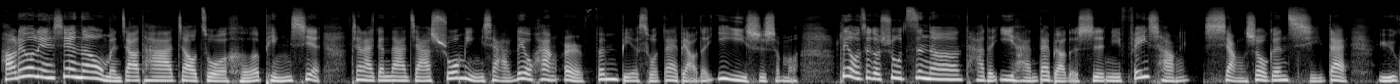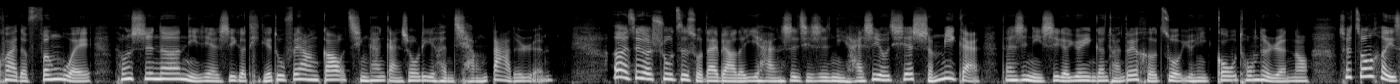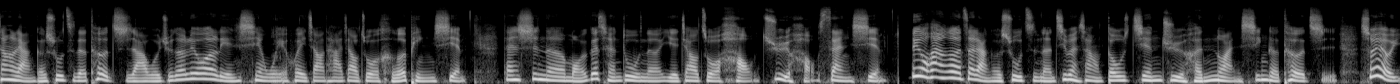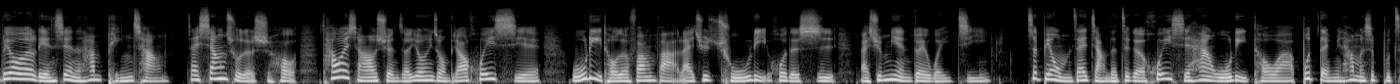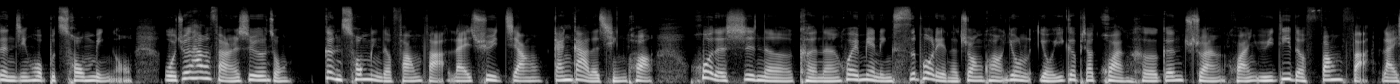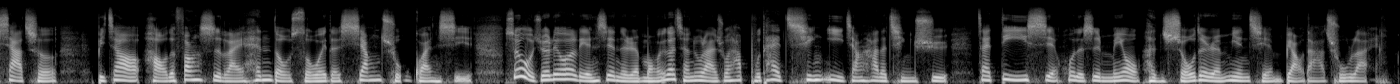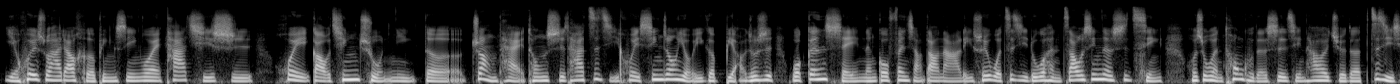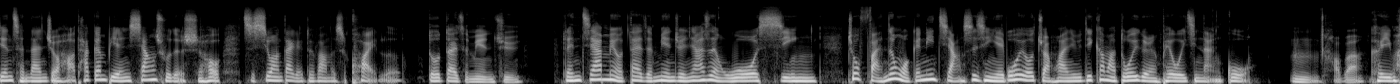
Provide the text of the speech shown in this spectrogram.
好，六连线呢，我们叫它叫做和平线。先来跟大家说明一下，六和二分别所代表的意义是什么？六这个数字呢，它的意涵代表的是你非常享受跟期待愉快的氛围，同时呢，你也是一个体贴度非常高、情感感受力很强大的人。二这个数字所代表的意涵是，其实你还是有一些神秘感，但是你是一个愿意跟团队合作、愿意沟通的人哦。所以综合以上两个数字的特质啊，我觉得六二连线我也会叫它叫做和平线，但是呢，某一个程度呢，也叫做好聚好散线。六和二这两个数字呢，基本上都兼具很暖心的特质，所以有六二连线的，他们平常。在相处的时候，他会想要选择用一种比较诙谐、无厘头的方法来去处理，或者是来去面对危机。这边我们在讲的这个诙谐和无厘头啊，不等于他们是不正经或不聪明哦。我觉得他们反而是用一种更聪明的方法来去将尴尬的情况，或者是呢可能会面临撕破脸的状况，用有一个比较缓和跟转圜余地的方法来下车。比较好的方式来 handle 所谓的相处关系，所以我觉得六二连线的人，某一个程度来说，他不太轻易将他的情绪在第一线或者是没有很熟的人面前表达出来。也会说他叫和平，是因为他其实会搞清楚你的状态，同时他自己会心中有一个表，就是我跟谁能够分享到哪里。所以我自己如果很糟心的事情，或是我很痛苦的事情，他会觉得自己先承担就好。他跟别人相处的时候，只希望带给对方的是快乐。都戴着面具，人家没有戴着面具，人家是很窝心。就反正我跟你讲事情，也不会有转圜余地，干嘛多一个人陪我一起难过？嗯，好吧，可以吗？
